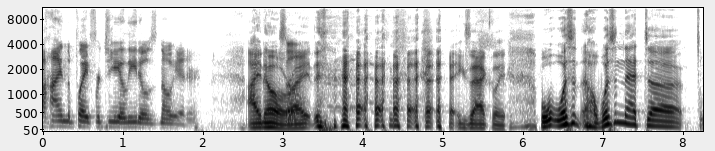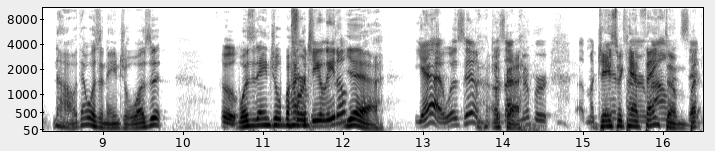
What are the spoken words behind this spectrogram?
behind the plate for Giolito's no hitter. I know, so. right? exactly. But wasn't uh, wasn't that uh, no? That was an Angel, was it? Who was it? Angel behind for the... Giolito? Yeah. Yeah, it was him because okay. I remember uh, James McCann thanked him, but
